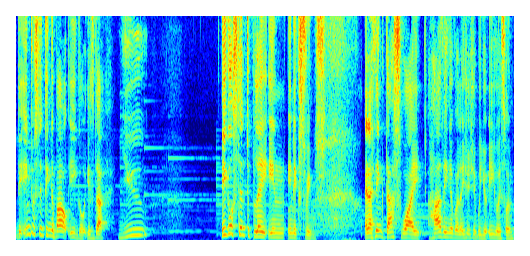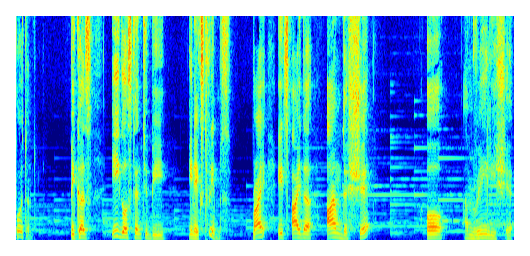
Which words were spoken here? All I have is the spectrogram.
the interesting thing about ego is that you egos tend to play in in extremes. And i think that's why having a relationship with your ego is so important. Because egos tend to be in extremes right? It's either i'm the shit or i'm really shit.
